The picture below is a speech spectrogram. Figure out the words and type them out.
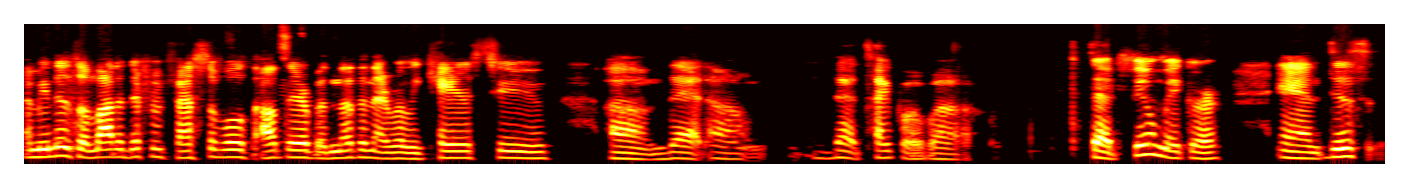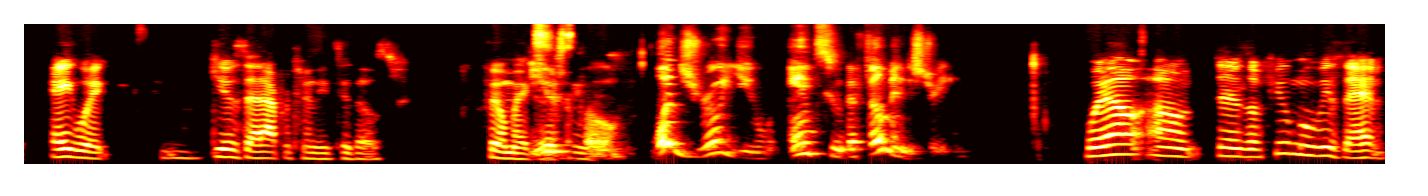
I mean, there's a lot of different festivals out there, but nothing that really caters to um, that um, that type of uh, that filmmaker. And this AWIC gives that opportunity to those filmmakers. Beautiful. What drew you into the film industry? Well, um, there's a few movies that have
